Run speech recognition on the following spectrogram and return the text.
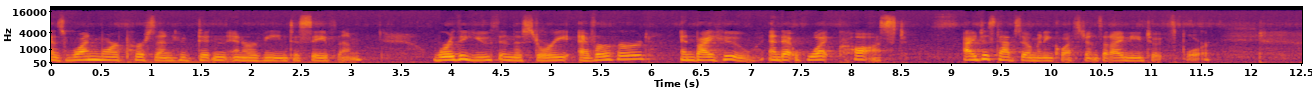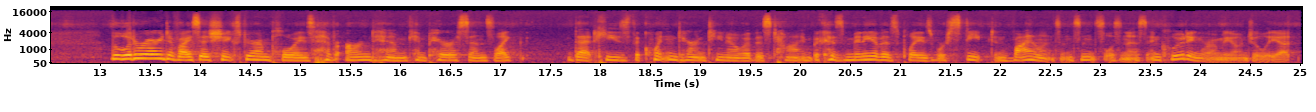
as one more person who didn't intervene to save them? Were the youth in the story ever heard? And by who? And at what cost? I just have so many questions that I need to explore. The literary devices Shakespeare employs have earned him comparisons like that he's the Quentin Tarantino of his time because many of his plays were steeped in violence and senselessness, including Romeo and Juliet.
